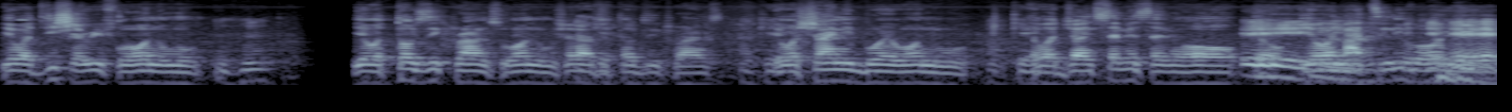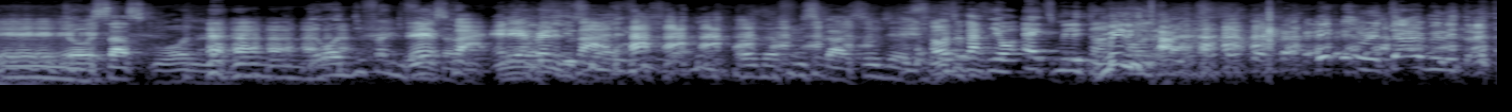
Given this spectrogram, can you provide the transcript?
you were D Sharif for one more. You were Toxic Ranks one more. Shout out to Toxic Ranks. Okay. You were Shiny Boy one more. Okay. You were Joint Seven Seven one. Hey. You were Natalie one. You were Sasco one. You were different different. Red squad, and then red squad. I was the full sky soldiers. I also got your ex-militant. Retire militant.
